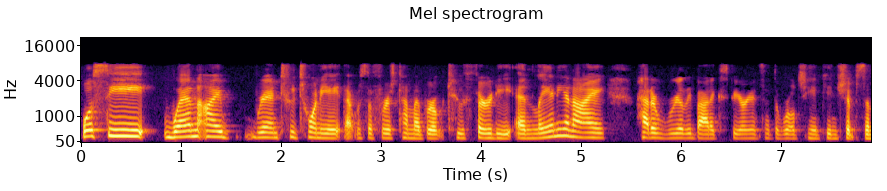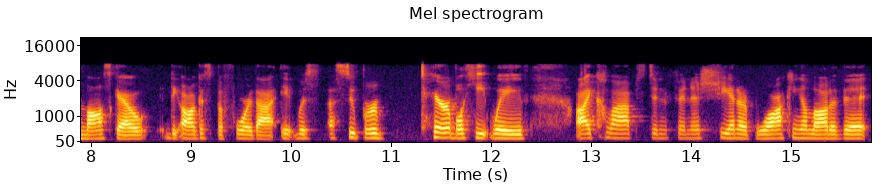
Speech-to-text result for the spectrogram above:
Well, see, when I ran 228, that was the first time I broke 230. And Lanni and I had a really bad experience at the World Championships in Moscow the August before that. It was a super terrible heat wave. I collapsed, didn't finish. She ended up walking a lot of it.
